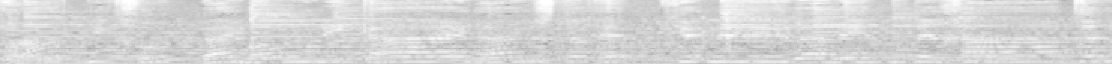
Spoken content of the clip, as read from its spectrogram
Gaat niet goed bij Monica in huis, dat heb je nu wel in de gaten.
